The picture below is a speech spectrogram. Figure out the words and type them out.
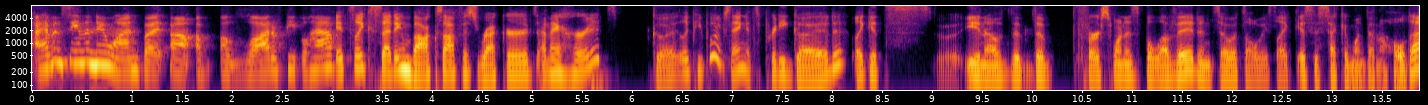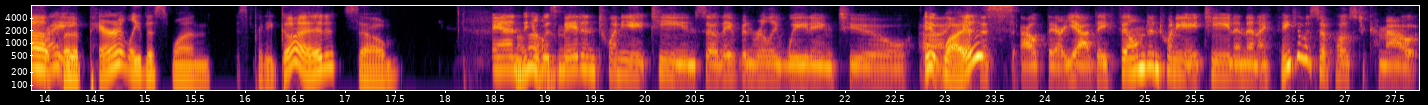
I haven't seen the new one, but uh, a, a lot of people have. It's like setting box office records, and I heard it's good. Like people are saying it's pretty good. Like it's uh, you know the the first one is beloved, and so it's always like, is the second one going to hold up? Right. But apparently, this one is pretty good. So. And it was made in 2018, so they've been really waiting to uh, it was get this out there. Yeah, they filmed in 2018, and then I think it was supposed to come out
